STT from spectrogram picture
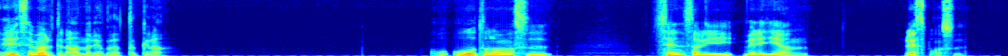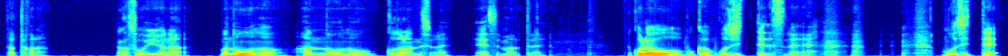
ASMR って何の略だったっけな？Autonomous Sensory Meridian Response だったかな？なんかそういうような、まあ、脳の反応のことなんですよね。ASMR ってね。これを僕はもじってですね もじって、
